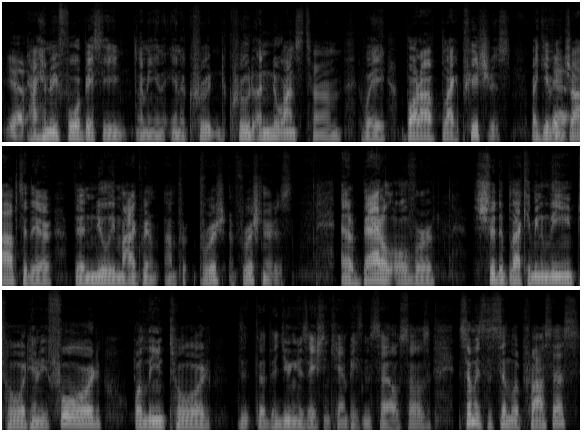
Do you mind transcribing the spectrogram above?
Yeah. How Henry Ford basically, I mean, in a crude, crude, unnuanced term, way bought off black preachers by giving yeah. jobs to their their newly migrant um, parishioners, and a battle over should the black community lean toward Henry Ford or lean toward the, the, the unionization campaigns themselves. So, in some ways, it's a similar process.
